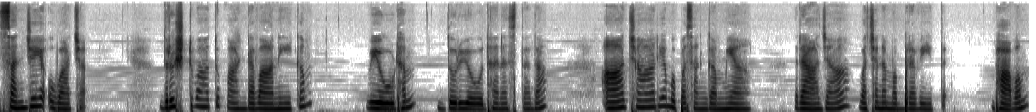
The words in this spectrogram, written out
Sanjaya ఉవాచ. దృష్ట్వాతు పాండవానీకం వ్యూఢం దుర్యోధనస్తదా ఆచార్యముపసంగమ్య రాజా వచనమబ్రవీత్. భావం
